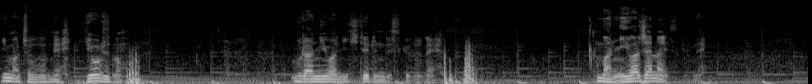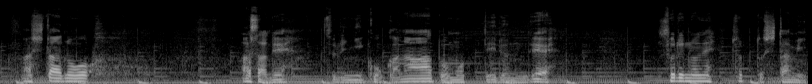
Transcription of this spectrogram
今ちょうどね夜の裏庭に来てるんですけどね。まあ庭じゃないですけどね。明日の朝ね釣りに行こうかなと思っているんでそれのねちょっと下見。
